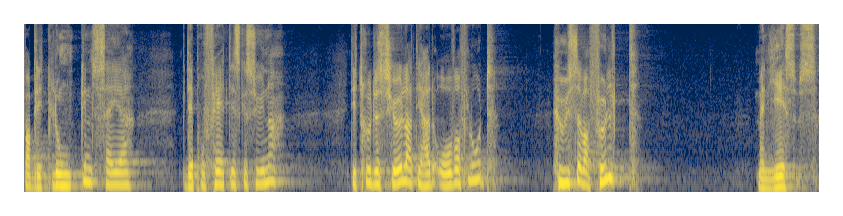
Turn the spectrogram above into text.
var blitt lunken, sier det profetiske synet. De trodde sjøl at de hadde overflod. Huset var fullt. Men Jesus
